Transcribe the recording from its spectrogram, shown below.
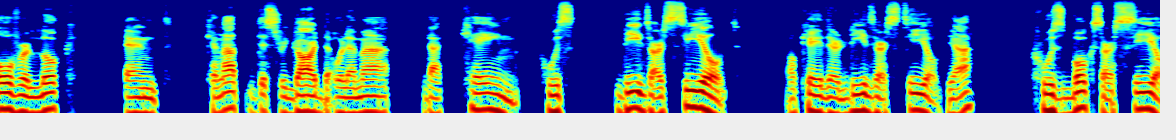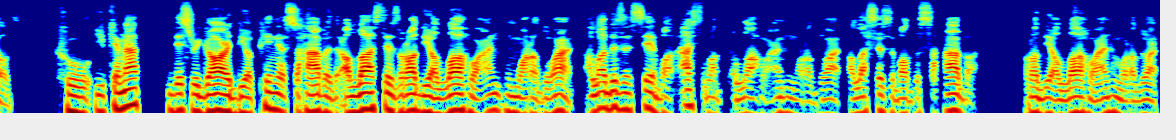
overlook and cannot disregard the ulama that came, whose deeds are sealed. Okay. Their deeds are sealed. Yeah. Whose books are sealed, who you cannot disregard the opinion of Sahaba that Allah says, radiyallahu anhum wa radwan. Allah doesn't say about us, radiyallahu anhum wa radwan. Allah says about the Sahaba, radiyallahu anhum wa.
